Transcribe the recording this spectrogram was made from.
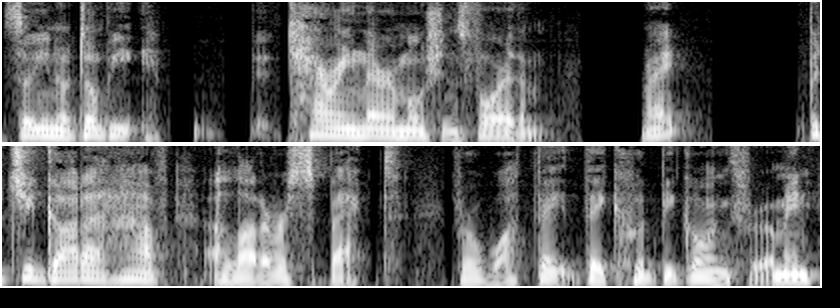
So, you know, don't be carrying their emotions for them, right? But you got to have a lot of respect for what they, they could be going through. I mean,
